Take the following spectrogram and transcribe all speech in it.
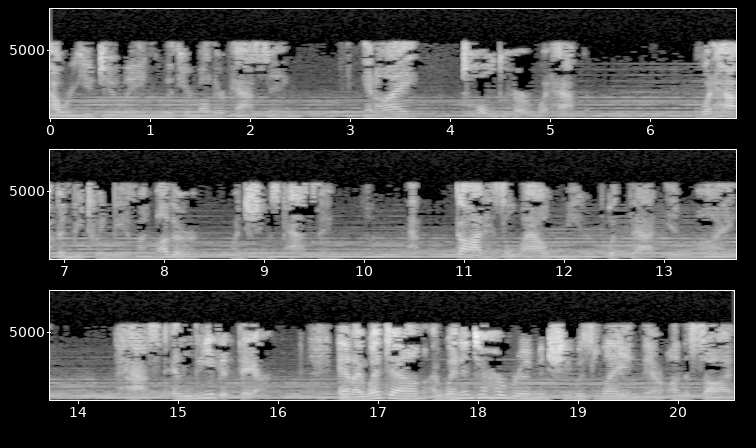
how are you doing with your mother passing? And I told her what happened. What happened between me and my mother when she was passing. God has allowed me to put that in my past and leave it there. And I went down, I went into her room and she was laying there on the side.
